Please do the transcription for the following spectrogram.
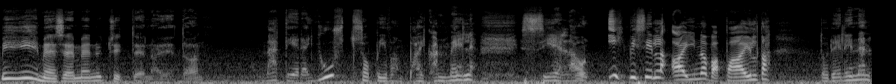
Mihin ihmeeseen me nyt sitten ajetaan? Mä tiedän just sopivan paikan meille. Siellä on ihmisillä aina vapailta. Todellinen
